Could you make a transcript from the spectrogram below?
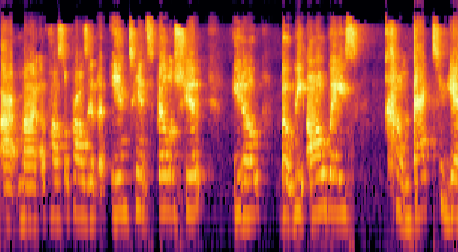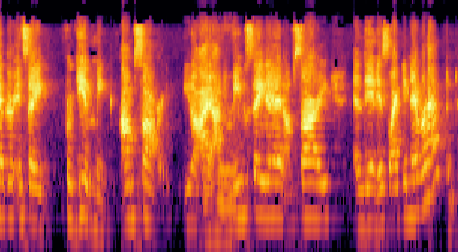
our, my apostle calls it an intense fellowship, you know, but we always come back together and say, Forgive me. I'm sorry. You know, I, I didn't mean to say that. I'm sorry. And then it's like it never happened.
